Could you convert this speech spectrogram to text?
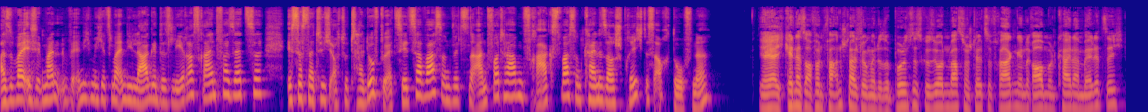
Also weil ich, ich meine, wenn ich mich jetzt mal in die Lage des Lehrers reinversetze, ist das natürlich auch total doof. Du erzählst da was und willst eine Antwort haben, fragst was und keine Sau spricht, ist auch doof, ne? Ja, ja, ich kenne das auch von Veranstaltungen, wenn du so Podiumsdiskussionen machst und stellst du Fragen in den Raum und keiner meldet sich.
